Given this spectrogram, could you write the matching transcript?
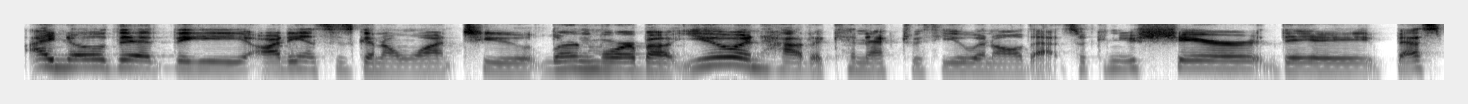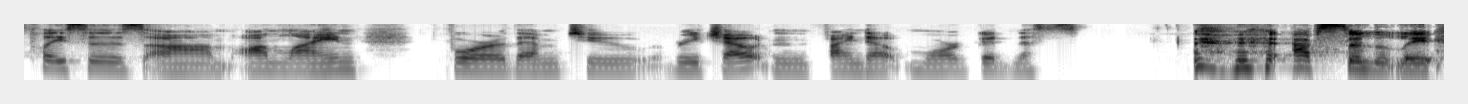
I know that the audience is going to want to learn more about you and how to connect with you and all that. So, can you share the best places um, online for them to reach out and find out more goodness? Absolutely.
